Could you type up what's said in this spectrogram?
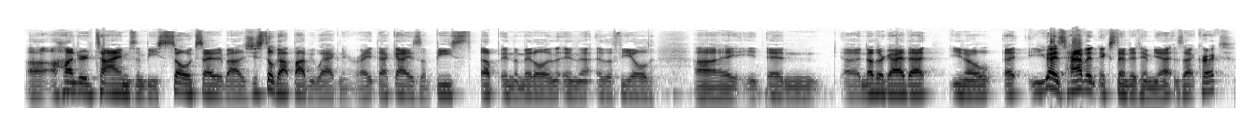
uh, a uh, hundred times and be so excited about is you still got Bobby Wagner, right? That guy is a beast up in the middle in, in, the, in the, field, uh, and another guy that you know uh, you guys haven't extended him yet. Is that correct?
